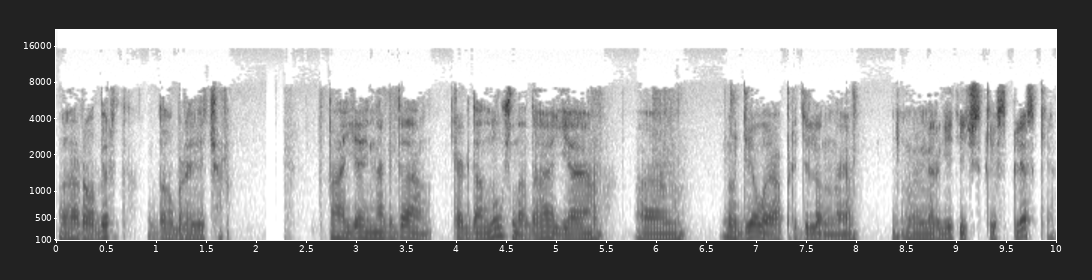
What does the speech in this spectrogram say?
Роберт, добрый вечер. А я иногда, когда нужно, да, я ну, делаю определенные энергетические всплески,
